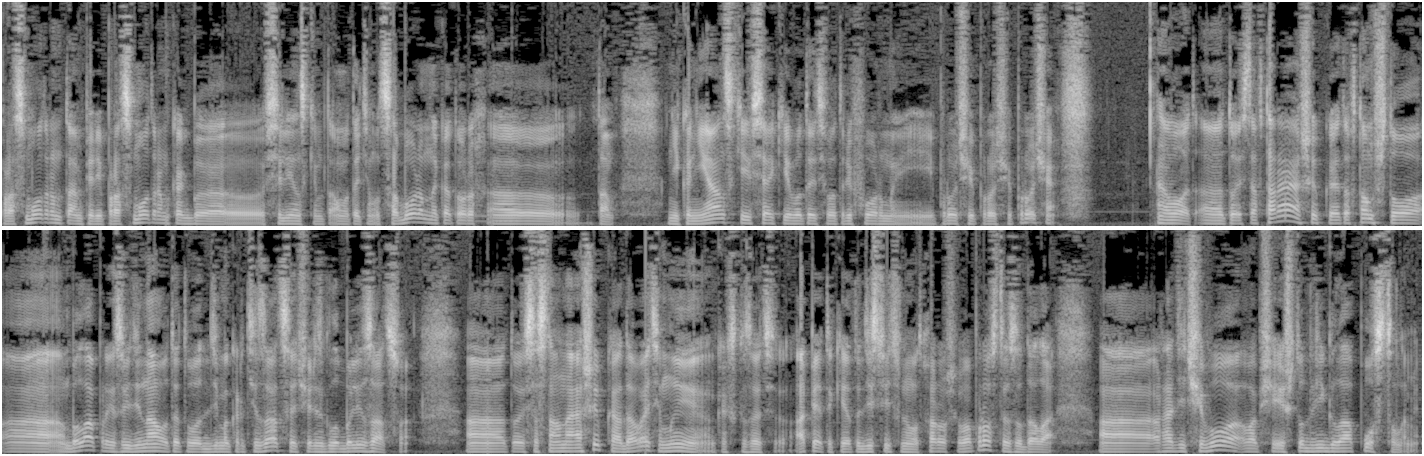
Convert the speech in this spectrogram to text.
просмотрам, там перепросмотрам, как бы вселенским там вот этим вот соборам, на которых там никонианские всякие вот эти вот реформы и прочее, прочее, прочее. Вот, э, то есть, а вторая ошибка это в том, что э, была произведена вот эта вот демократизация через глобализацию. Э, то есть основная ошибка, а давайте мы, как сказать, опять-таки это действительно вот хороший вопрос ты задала, ради чего вообще и что двигало апостолами?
